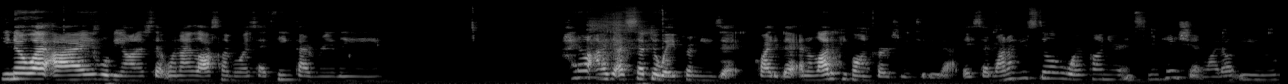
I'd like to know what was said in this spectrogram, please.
You know what? I will be honest that when I lost my voice, I think I really, I don't, I, I stepped away from music quite a bit. And a lot of people encouraged me to do that. They said, why don't you still work on your instrumentation? Why don't you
